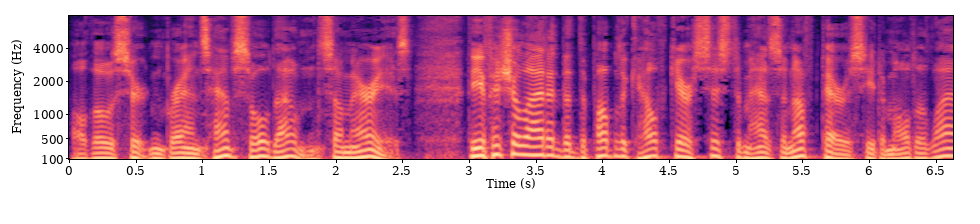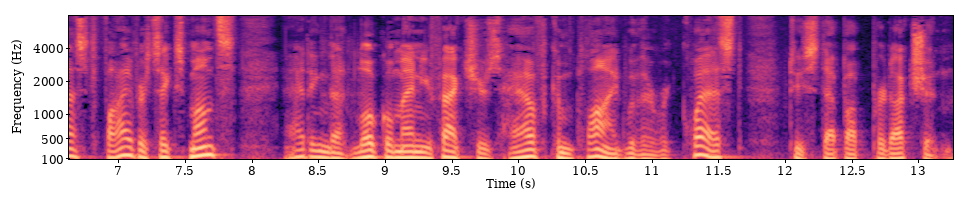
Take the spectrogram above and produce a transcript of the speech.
although certain brands have sold out in some areas. The official added that the public healthcare system has enough paracetamol to last five or six months, adding that local manufacturers have complied complied with a request to step up production.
